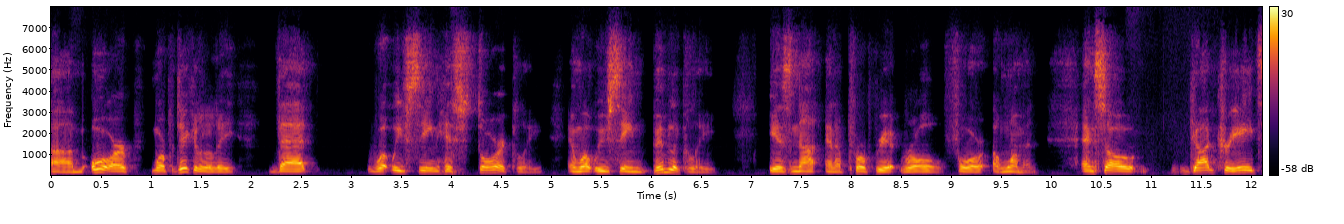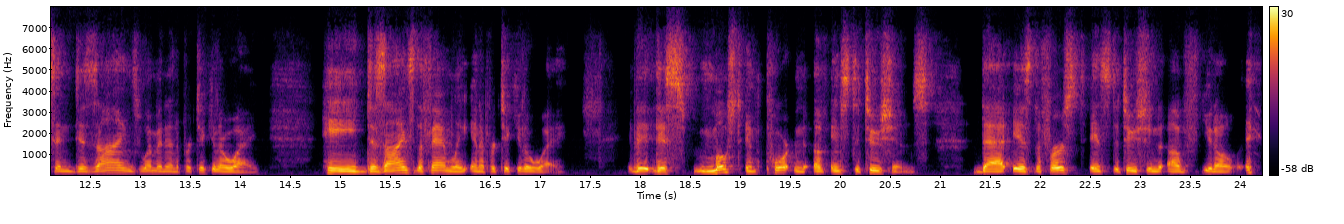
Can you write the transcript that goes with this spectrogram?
Um, or more particularly, that what we've seen historically and what we've seen biblically is not an appropriate role for a woman. And so God creates and designs women in a particular way. He designs the family in a particular way. This most important of institutions that is the first institution of you know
